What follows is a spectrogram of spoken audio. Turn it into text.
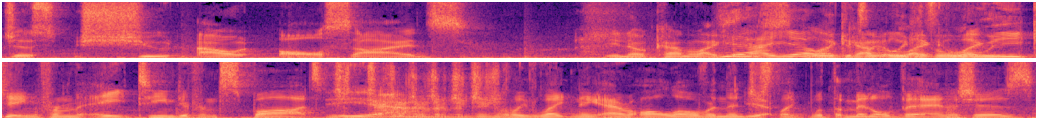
just shoot out all sides. You know, kind of like Yeah, these- yeah, like, it's kinda like, it's leaking from 18 different spots. Just Yeah. like lightning all over, and then just Yep. like with the middle vanishes.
